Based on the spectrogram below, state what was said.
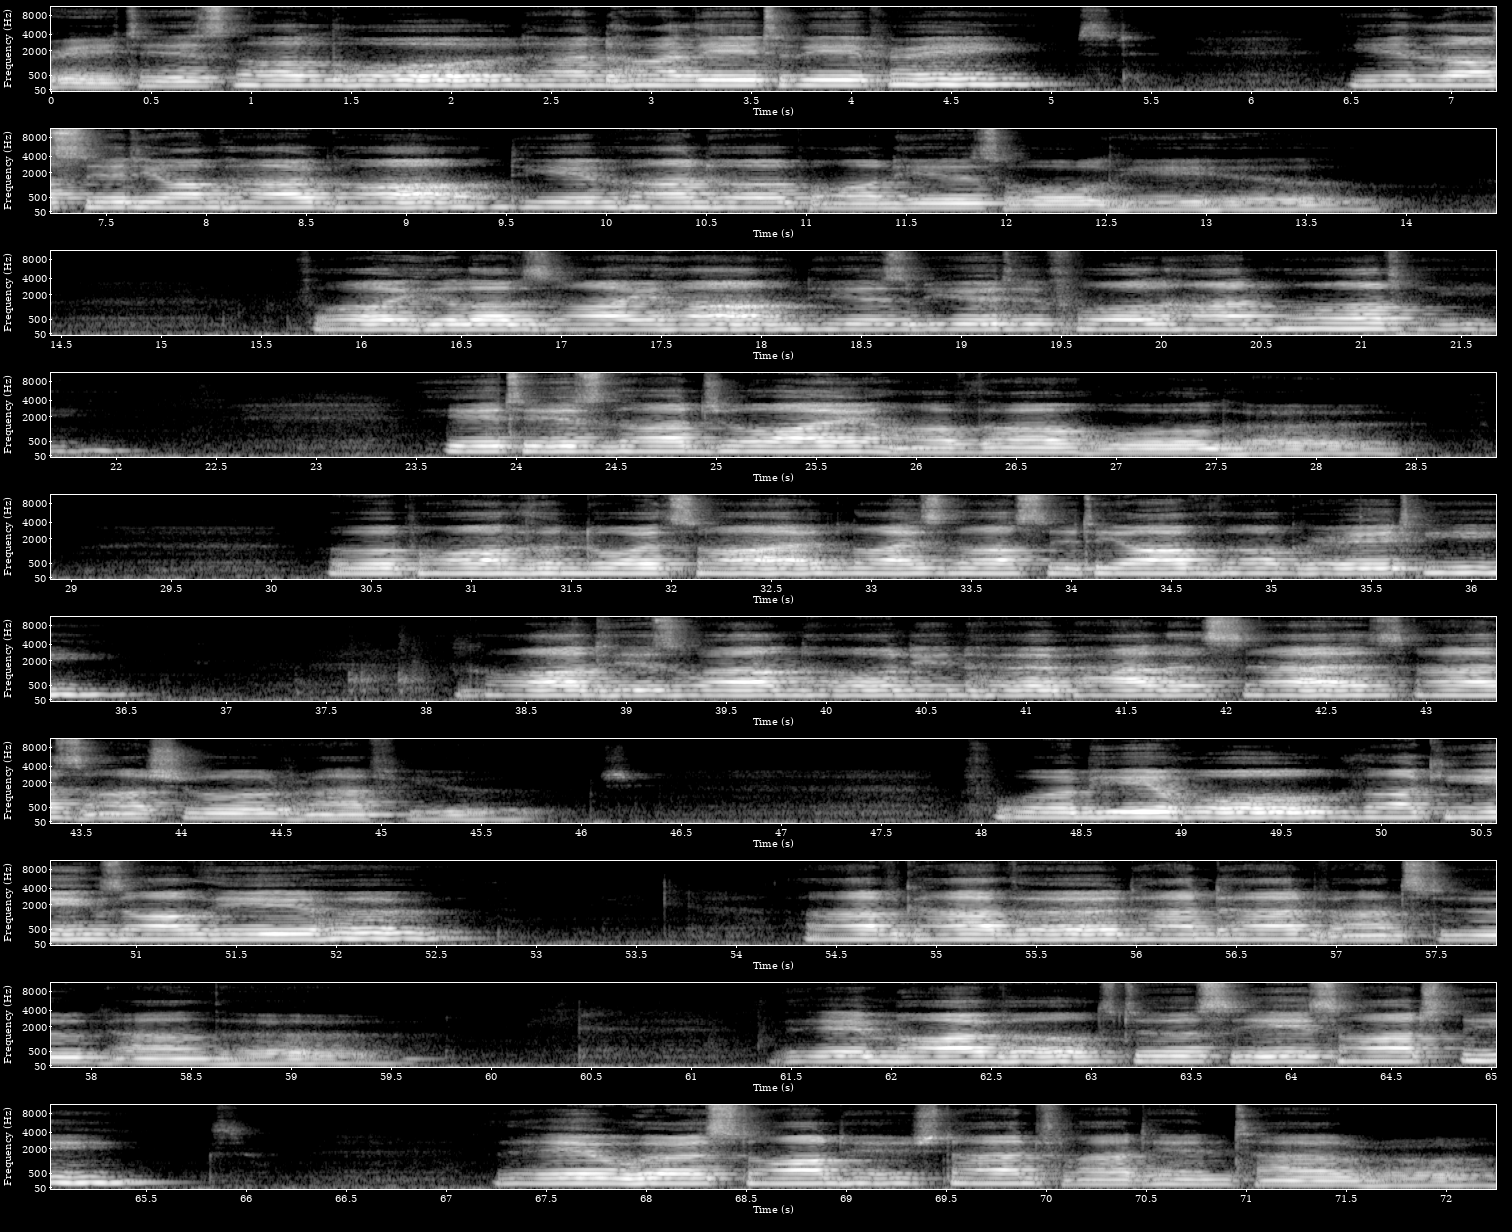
Great is the Lord and highly to be praised. In the city of our God, even upon his holy hill. The hill of Zion is beautiful and lovely. It is the joy of the whole earth. Upon the north side lies the city of the great King. God is well known in her palaces as a sure refuge. For behold, the kings of the earth have gathered and advanced together. They marveled to see such things. They were astonished and fled in terror.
